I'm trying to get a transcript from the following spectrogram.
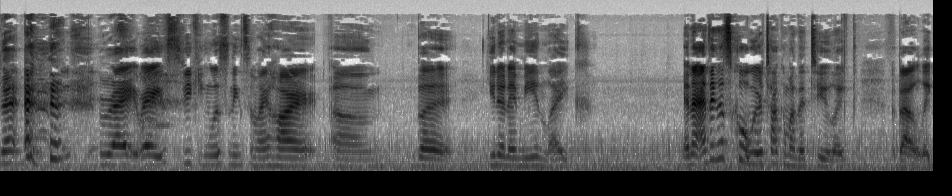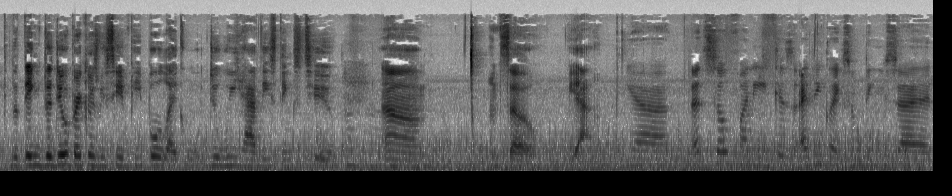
right, right. Speaking, listening to my heart. Um, but you know what I mean? Like, and I think that's cool. We were talking about that too, like about like the thing, the deal breakers we see in people. Like, do we have these things too? Mm-hmm. Um, and so, yeah. Yeah, that's so funny because I think like something you said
